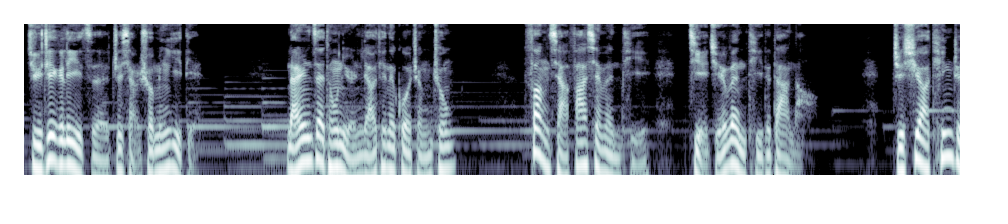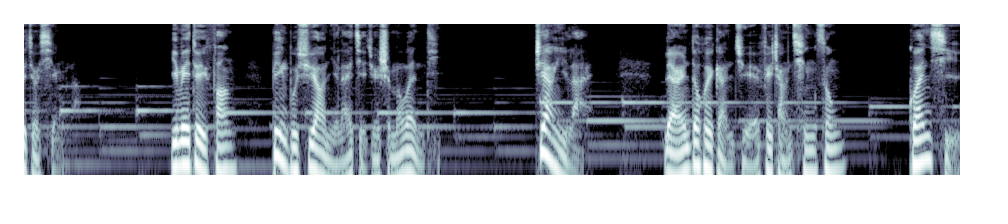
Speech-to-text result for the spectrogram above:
举这个例子，只想说明一点：男人在同女人聊天的过程中，放下发现问题、解决问题的大脑，只需要听着就行了，因为对方并不需要你来解决什么问题。这样一来，两人都会感觉非常轻松，关系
